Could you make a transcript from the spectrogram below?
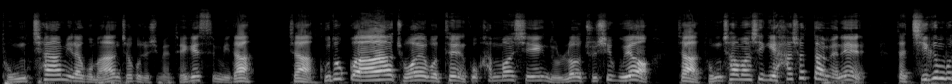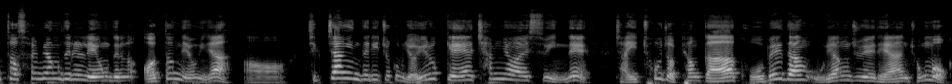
동참이라고만 적어주시면 되겠습니다. 자, 구독과 좋아요 버튼 꼭 한 번씩 눌러주시고요. 자, 동참하시기 하셨다면은 자, 지금부터 설명드릴 내용들은 어떤 내용이냐? 어, 직장인들이 조금 여유롭게 참여할 수 있는 자, 이 초저평가 고배당 우량주에 대한 종목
